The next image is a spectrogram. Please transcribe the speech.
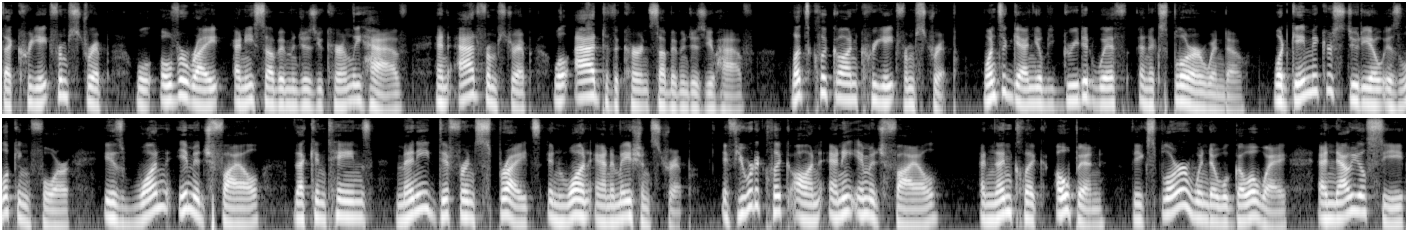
that Create from Strip will overwrite any subimages you currently have, and Add from Strip will add to the current subimages you have. Let's click on Create from Strip. Once again, you'll be greeted with an Explorer window. What GameMaker Studio is looking for is one image file that contains many different sprites in one animation strip. If you were to click on any image file and then click Open, the Explorer window will go away, and now you'll see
